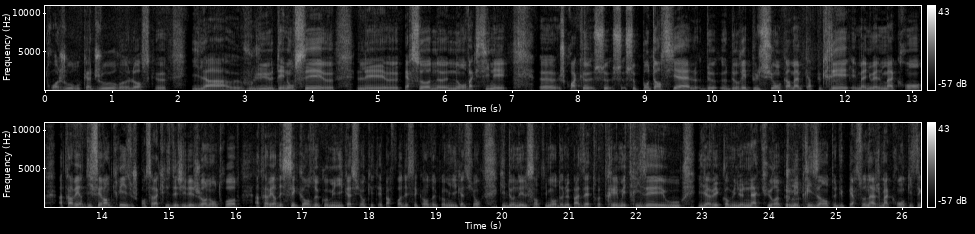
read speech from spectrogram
trois jours ou quatre jours euh, lorsqu'il a voulu dénoncer les personnes non vaccinées. je crois que ce, potentiel de, de, répulsion quand même qu'a pu créer Emmanuel Macron à travers différentes crises, je pense à la crise des Gilets jaunes entre autres, à travers des séquences de communication qui étaient parfois des séquences de communication qui donnaient le sentiment de ne pas être très maîtrisées et où il y avait comme une nature un peu méprisante du personnage Macron qui s'est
